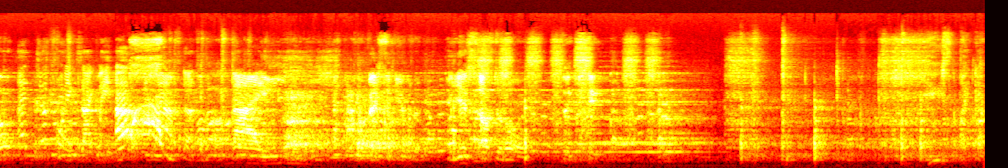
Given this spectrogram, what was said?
Oh, and just what exactly are we after? I ah! Best of you, he is, after all, the king. He's like a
